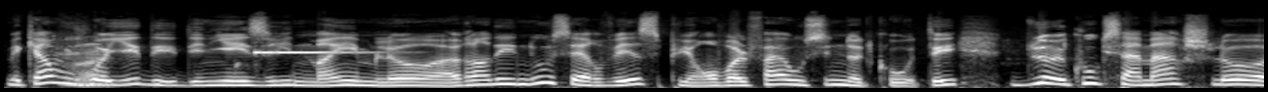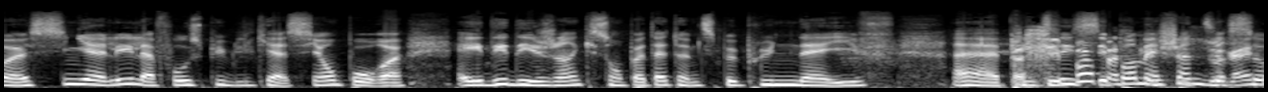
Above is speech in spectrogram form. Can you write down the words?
Mais quand vous Ouais. voyez des, des niaiseries de même, là, rendez-nous service, puis on va le faire aussi de notre côté. D'un coup que ça marche, là, signalez la fausse publication pour euh, aider des gens qui sont peut-être un petit peu plus naïfs. Euh, puis, c'est pas, que méchant de dire sur ça. là.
